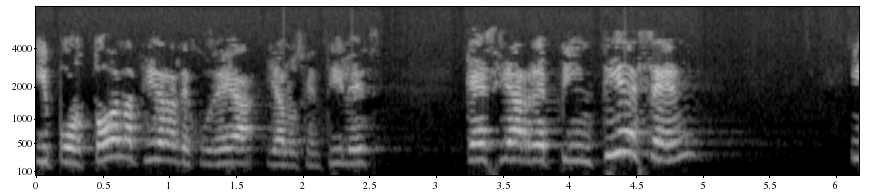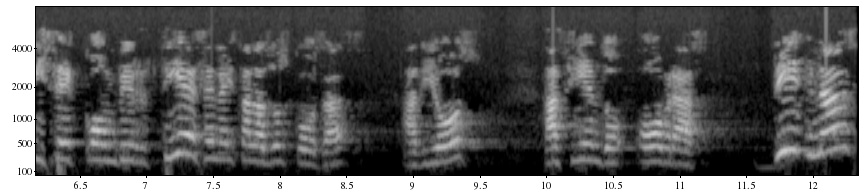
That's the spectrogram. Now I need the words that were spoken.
y por toda la tierra de Judea y a los gentiles que se arrepintiesen y se convirtiesen, ahí están las dos cosas, a Dios, haciendo obras dignas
